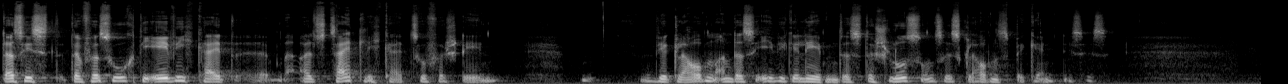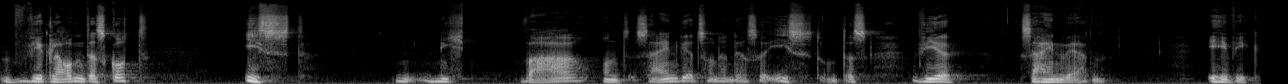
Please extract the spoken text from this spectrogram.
das ist der Versuch, die Ewigkeit äh, als Zeitlichkeit zu verstehen. Wir glauben an das ewige Leben, das ist der Schluss unseres Glaubensbekenntnisses. Wir glauben, dass Gott ist, nicht wahr und sein wird, sondern dass er ist und dass wir sein werden, ewig.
